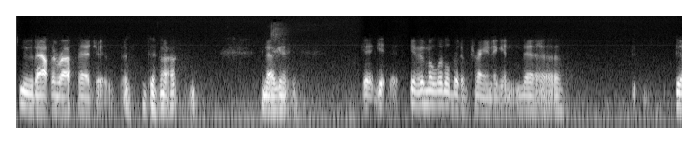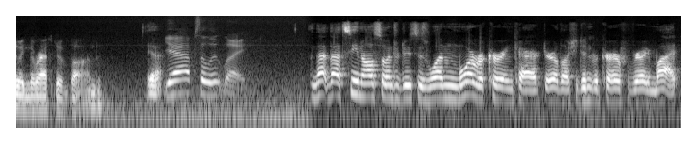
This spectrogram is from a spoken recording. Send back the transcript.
smooth out the rough edges. And, uh, you know, get, get, get, give him a little bit of training in uh, doing the rest of Bond. Yeah. Yeah, absolutely. And that, that scene also introduces one more recurring character, although she didn't recur for very much,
